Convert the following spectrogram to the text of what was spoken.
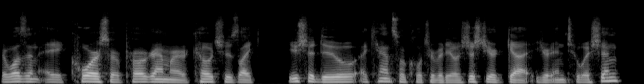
there wasn't a course or a program or a coach who's like you should do a cancel culture video. It's just your gut your intuition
